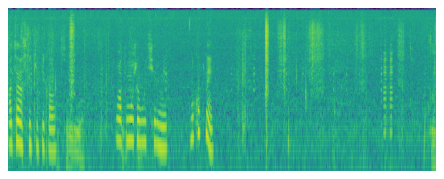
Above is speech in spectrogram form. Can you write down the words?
А це наскільки пікав? 42. А то може бути черміт. Ну копни. Там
